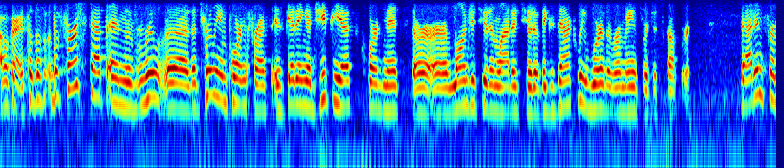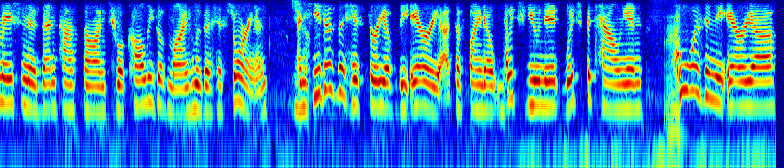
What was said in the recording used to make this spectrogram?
Okay, so the, the first step and real, uh, that's really important for us is getting a GPS coordinates or, or longitude and latitude of exactly where the remains were discovered. That information is then passed on to a colleague of mine who's a historian, yeah. and he does the history of the area to find out which unit, which battalion, mm. who was in the area,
